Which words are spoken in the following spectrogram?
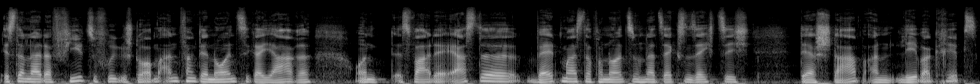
Ist dann leider viel zu früh gestorben, Anfang der 90er Jahre. Und es war der erste Weltmeister von 1966, der starb an Leberkrebs.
